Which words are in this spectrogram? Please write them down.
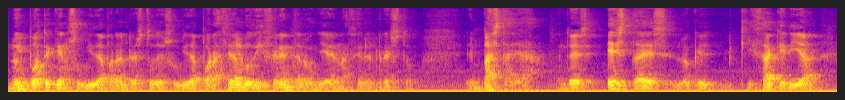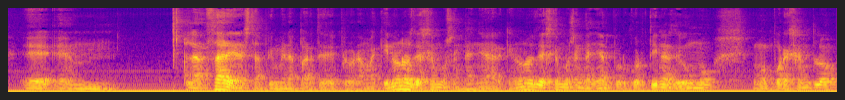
no hipotequen su vida para el resto de su vida por hacer algo diferente a lo que quieren hacer el resto. Eh, basta ya. Entonces, esta es lo que quizá quería eh, em, lanzar en esta primera parte del programa, que no nos dejemos engañar, que no nos dejemos engañar por cortinas de humo, como por ejemplo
